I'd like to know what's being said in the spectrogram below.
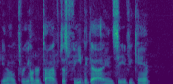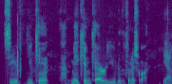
you know, 300 times. Just feed the guy and see if you can't see if you can't make him carry you to the finish line. Yeah.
